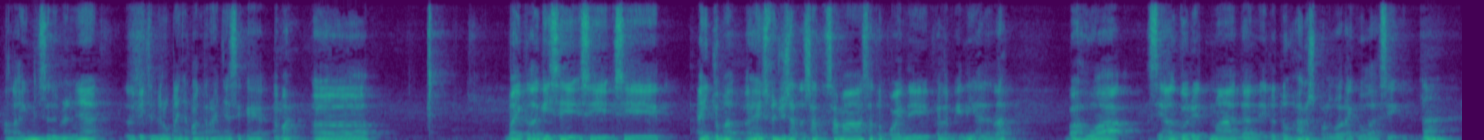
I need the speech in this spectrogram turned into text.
kalau ini sebenarnya lebih cenderung banyak kontranya sih kayak apa? Eh baik lagi si si si Aing cuma Aing setuju satu, satu sama satu poin di film ini adalah bahwa si algoritma dan itu tuh harus perlu regulasi. nah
